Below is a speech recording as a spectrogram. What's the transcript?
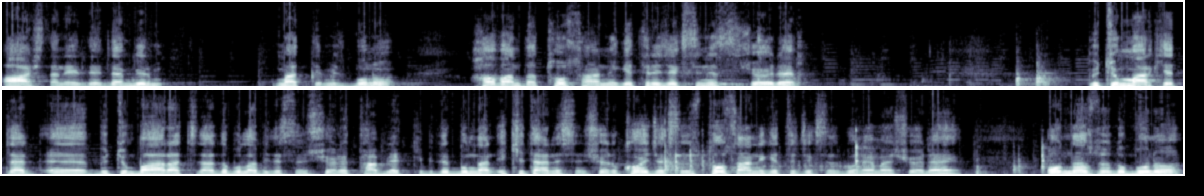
ağaçtan elde edilen bir maddemiz. Bunu havanda toz haline getireceksiniz. Şöyle bütün marketler, e, bütün baharatçılarda bulabilirsiniz. Şöyle tablet gibidir. Bundan iki tanesini şöyle koyacaksınız. Toz haline getireceksiniz bunu hemen şöyle. Ondan sonra da bunu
